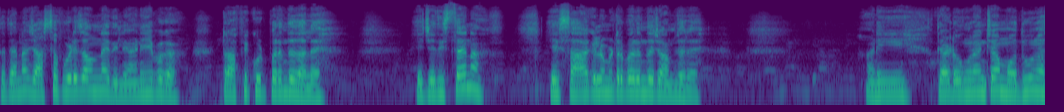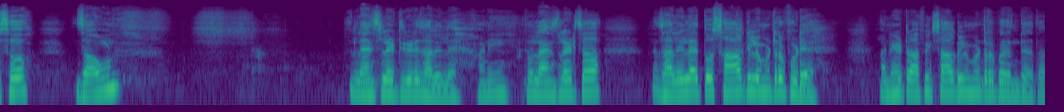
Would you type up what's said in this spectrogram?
तर त्यांना जास्त पुढे जाऊन नाही दिले. आणि हे बघा ट्राफिक कुठपर्यंत झालं आहे हे जे दिसतं आहे ना हे सहा किलोमीटरपर्यंत जाम झालं आहे आणि त्या डोंगरांच्या मधून असं जाऊन लँडस्लाईड तिकडे झालेला आहे. आणि तो लँडस्लाईडचा झालेला आहे तो सहा किलोमीटर पुढे आहे. आणि हे ट्रॅफिक सहा किलोमीटरपर्यंत आहे आता.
